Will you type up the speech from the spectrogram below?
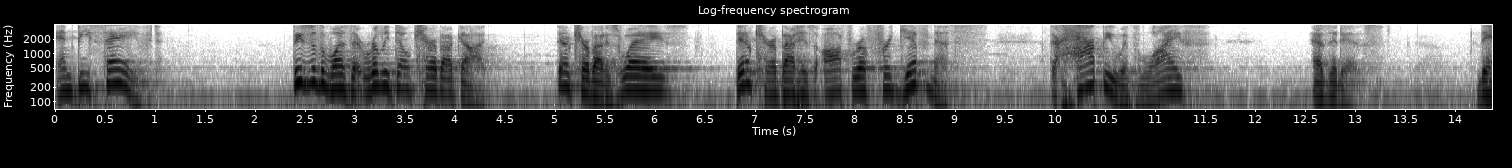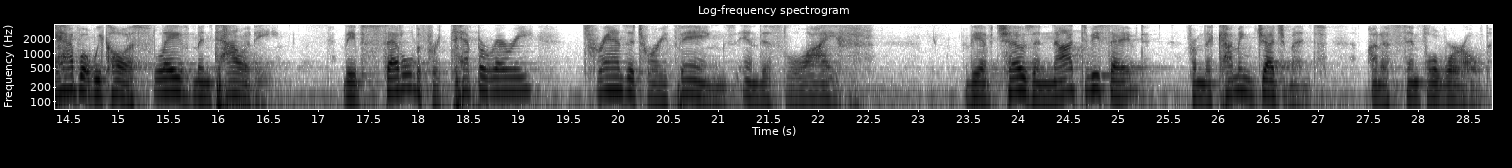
and be saved. These are the ones that really don't care about God. They don't care about his ways, they don't care about his offer of forgiveness. They're happy with life as it is. They have what we call a slave mentality. They've settled for temporary, transitory things in this life. They have chosen not to be saved from the coming judgment on a sinful world.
